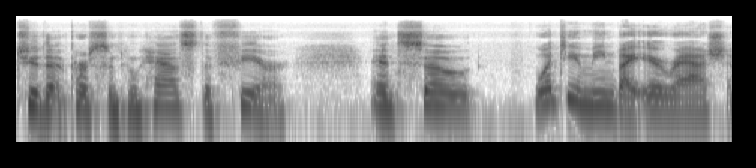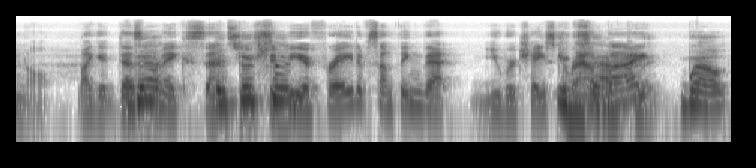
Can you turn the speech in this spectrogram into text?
to that person who has the fear. And so What do you mean by irrational? Like it doesn't That- make sense. You should be afraid of something that you were chased around by. Well,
